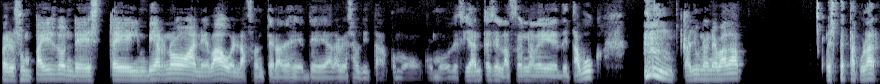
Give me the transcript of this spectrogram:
pero es un país donde este invierno ha nevado en la frontera de, Arabia Saudita. Como, como, decía antes, en la zona de, de Tabuk cayó una nevada espectacular.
